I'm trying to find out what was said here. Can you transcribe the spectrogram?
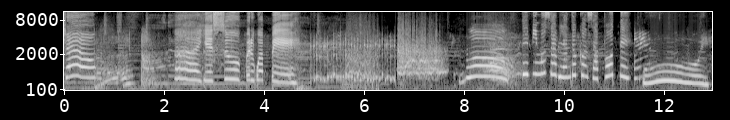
¡Chao! Ay, es súper guapé. ¡Wow! Te vimos hablando con Zapote. Uy.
